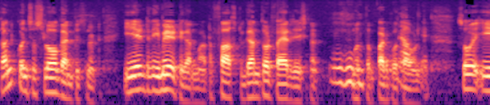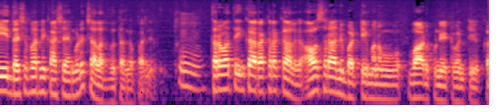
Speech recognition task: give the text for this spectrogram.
కానీ కొంచెం స్లోగా అనిపించినట్టు ఈ ఏంటిది ఇమీడియట్గా అనమాట ఫాస్ట్ గన్ తోటి ఫైర్ చేసినట్టు మొత్తం పడిపోతూ ఉంటాయి సో ఈ దశపర్ణి కషాయం కూడా చాలా అద్భుతంగా పనిచేస్తుంది. తర్వాత ఇంకా రకరకాలుగా అవసరాన్ని బట్టి మనం వాడుకునేటువంటి యొక్క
